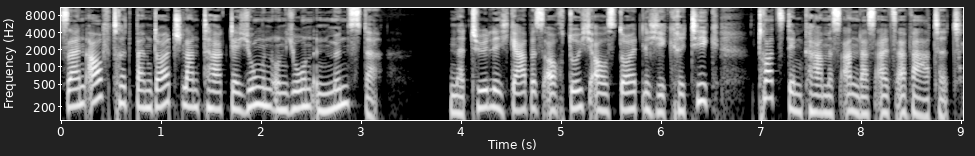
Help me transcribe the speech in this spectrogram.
sein Auftritt beim Deutschlandtag der Jungen Union in Münster. Natürlich gab es auch durchaus deutliche Kritik, trotzdem kam es anders als erwartet.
